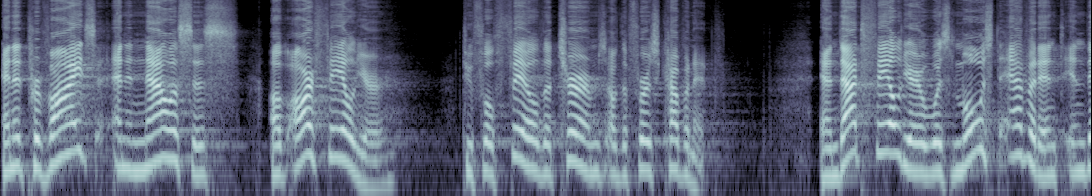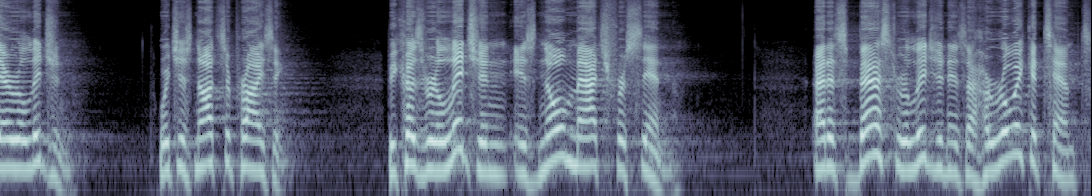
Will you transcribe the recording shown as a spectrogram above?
And it provides an analysis of our failure to fulfill the terms of the first covenant. And that failure was most evident in their religion, which is not surprising, because religion is no match for sin. At its best, religion is a heroic attempt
